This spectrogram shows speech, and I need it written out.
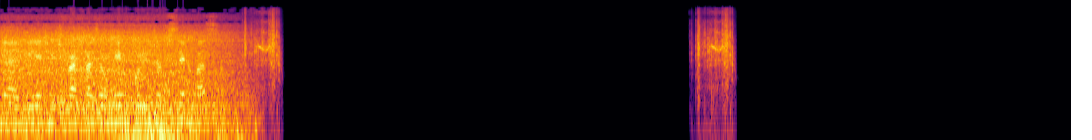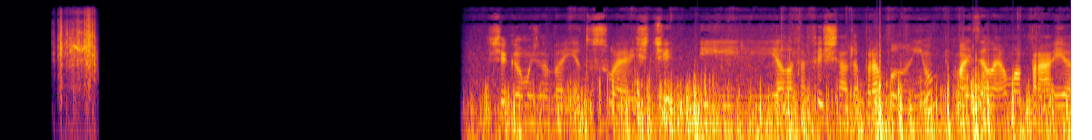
E ali a gente vai fazer um mergulho de observação. Chegamos na Baía do Sueste e ela tá fechada para banho, mas ela é uma praia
